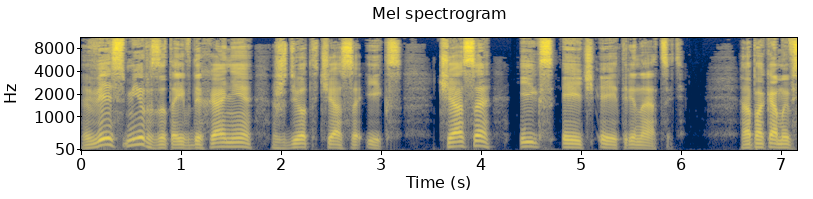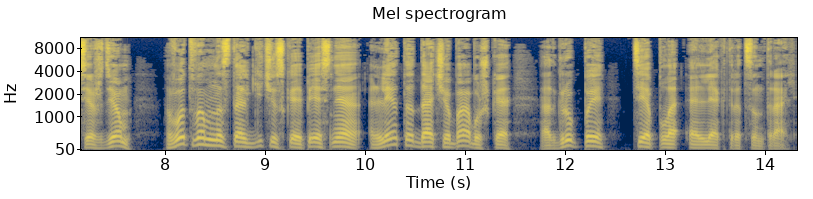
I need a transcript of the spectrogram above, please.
Весь мир, затаив дыхание, ждет часа X, часа XHA-13. А пока мы все ждем, вот вам ностальгическая песня «Лето, дача, бабушка» от группы Теплоэлектроцентраль.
